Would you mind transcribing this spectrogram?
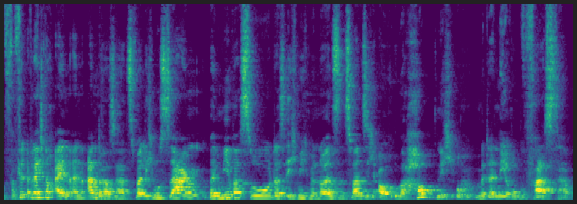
Vielleicht noch ein, ein anderer Satz, weil ich muss sagen, bei mir war es so, dass ich mich mit 19, 20 auch überhaupt nicht um, mit Ernährung befasst habe.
